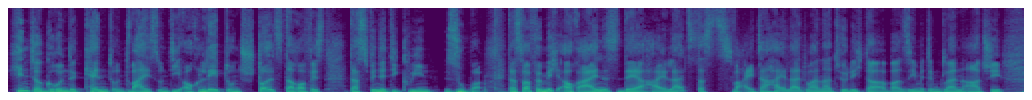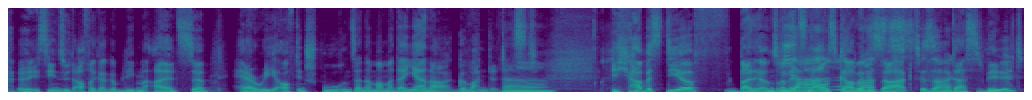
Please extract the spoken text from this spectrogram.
Hintergründe kennt und weiß und die auch lebt und stolz darauf ist, das findet die Queen super. Das war für mich auch eines der Highlights. Das zweite Highlight war natürlich, da war sie mit dem kleinen Archie, äh, ist sie in Südafrika geblieben, als äh, Harry auf den Spuren seiner Mama Diana gewandelt ist. Ah. Ich habe es dir bei unserer Ja, letzten Ausgabe du hast gesagt, gesagt. das Bild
